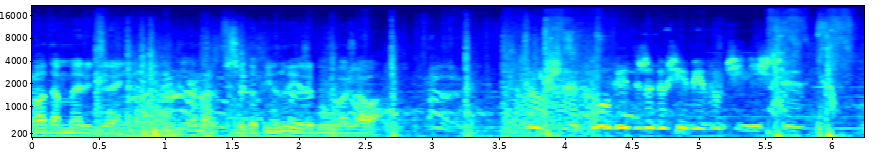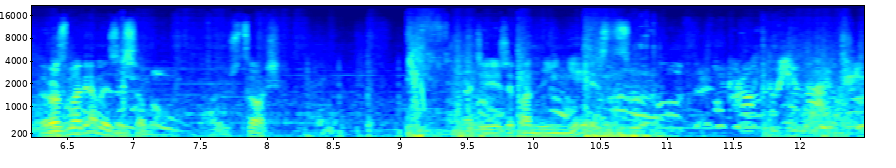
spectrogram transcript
bada Mary Jane. Nie martw się, dopilnuję, żeby uważała. Proszę, powiedz, że do siebie wróciliście. Rozmawiamy ze sobą. To już coś. Mam nadzieję, że pan Lee nie jest zły. Po prostu się martwię.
